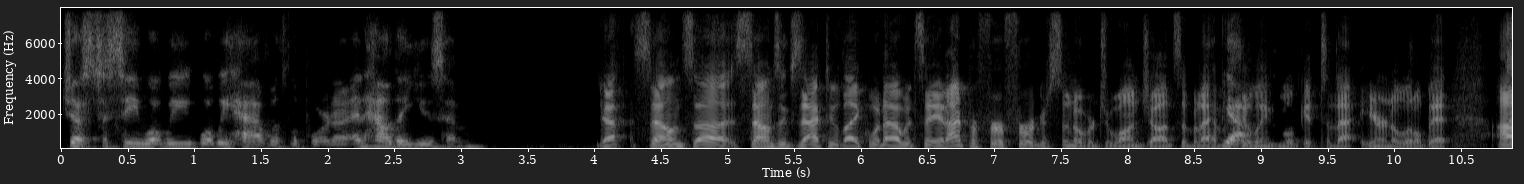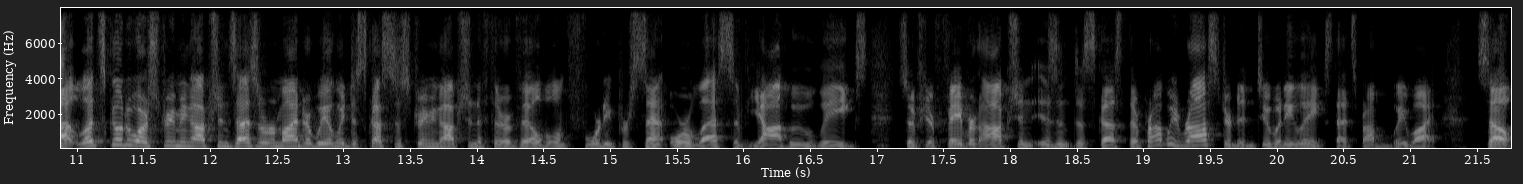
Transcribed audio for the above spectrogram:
just to see what we what we have with LaPorta and how they use him. Yeah, sounds uh sounds exactly like what I would say, and I prefer Ferguson over Juwan Johnson, but I have a yeah. feeling we'll get to that here in a little bit. Uh, let's go to our streaming options. As a reminder, we only discuss the streaming option if they're available in forty percent or less of Yahoo leagues. So if your favorite option isn't discussed, they're probably rostered in too many leagues. That's probably why. So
